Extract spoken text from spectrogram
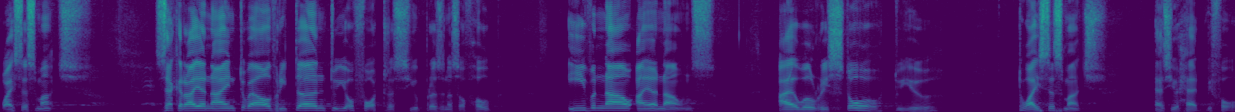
Twice as much. Zechariah 9:12 Return to your fortress, you prisoners of hope. Even now I announce I will restore to you twice as much as you had before.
